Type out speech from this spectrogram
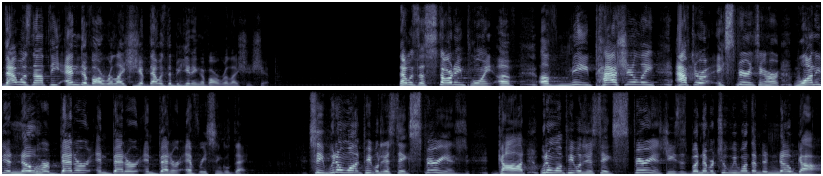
that was not the end of our relationship, that was the beginning of our relationship. That was the starting point of, of me passionately, after experiencing her, wanting to know her better and better and better every single day. See, we don't want people just to experience God. We don't want people just to experience Jesus, but number two, we want them to know God.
